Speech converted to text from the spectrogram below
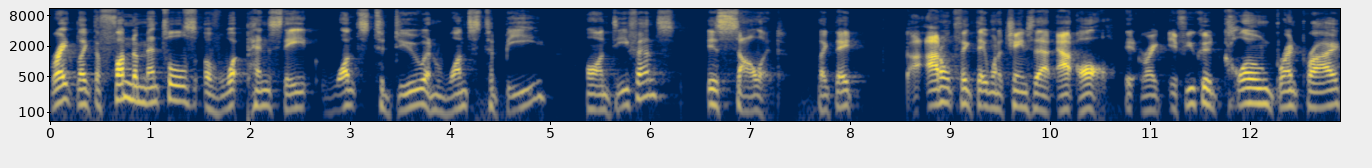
right, like the fundamentals of what Penn State wants to do and wants to be on defense is solid. Like they I don't think they want to change that at all. It, right? If you could clone Brent Pry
